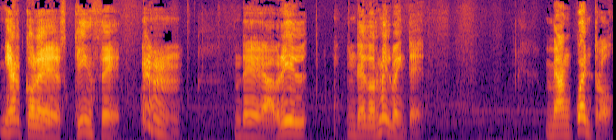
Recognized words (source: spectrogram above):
miércoles 15 de abril de 2020. Me encuentro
